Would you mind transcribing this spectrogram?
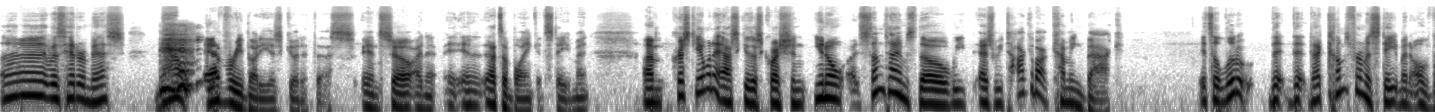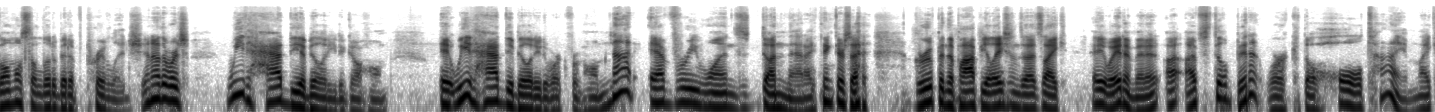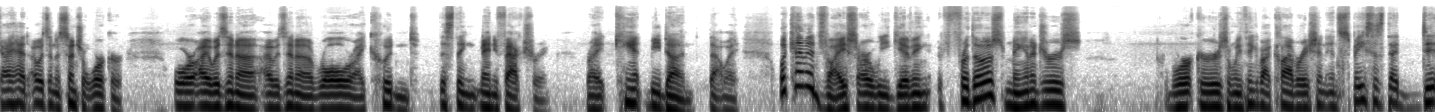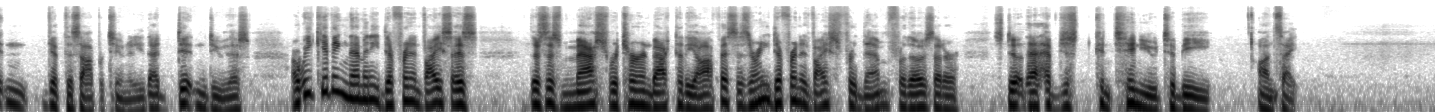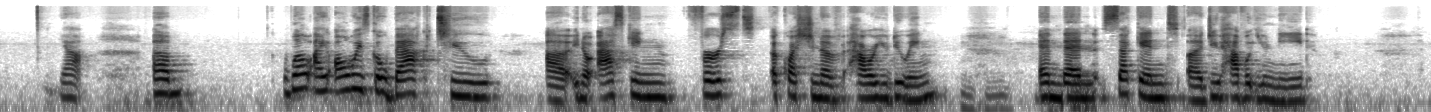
uh, it was hit or miss. Now everybody is good at this, and so and, and that's a blanket statement. Um, Christy, I want to ask you this question. You know, sometimes though, we as we talk about coming back, it's a little that, that that comes from a statement of almost a little bit of privilege. In other words, we've had the ability to go home it, we've had the ability to work from home. Not everyone's done that. I think there's a group in the population that's like, hey, wait a minute, I, I've still been at work the whole time. Like I had, I was an essential worker, or I was in a, I was in a role where I couldn't. This thing, manufacturing, right, can't be done that way. What kind of advice are we giving for those managers? workers when we think about collaboration in spaces that didn't get this opportunity that didn't do this are we giving them any different advice as there's this mass return back to the office. Is there any different advice for them for those that are still that have just continued to be on site? Yeah. Um, well, I always go back to, uh, you know, asking first a question of how are you doing, mm-hmm. and then second, uh, do you have what you need,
